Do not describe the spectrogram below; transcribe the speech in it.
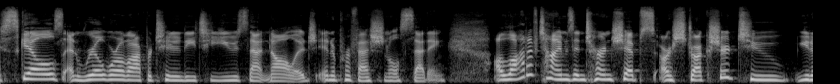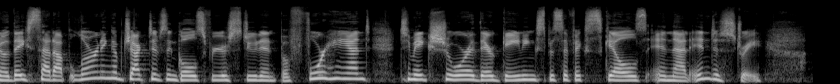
skills and real world opportunity to use that knowledge in a professional setting. A lot of times internships are structured to, you know, they set up learning objectives and goals for your student beforehand to make sure they're gaining specific skills in that industry.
